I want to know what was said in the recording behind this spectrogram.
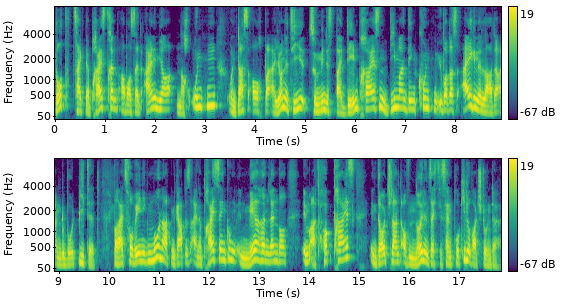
Dort zeigt der Preistrend aber seit einem Jahr nach unten und das auch bei Ionity, zumindest bei den Preisen, die man den Kunden über das eigene Ladeangebot bietet. Bereits vor wenigen Monaten gab es eine Preissenkung in mehreren Ländern im Ad-Hoc-Preis, in Deutschland auf 69 Cent pro Kilowattstunde.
